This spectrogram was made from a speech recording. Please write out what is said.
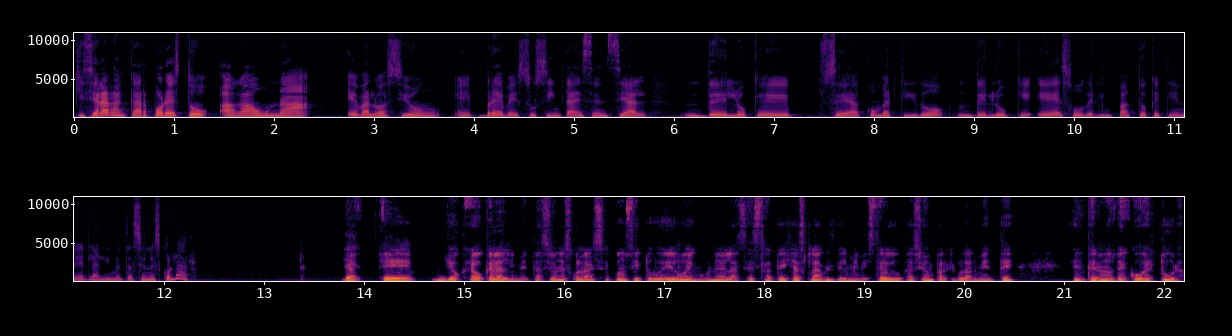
quisiera arrancar por esto. Haga una evaluación eh, breve, sucinta, esencial de lo que se ha convertido, de lo que es o del impacto que tiene la alimentación escolar. Ya, eh, yo creo que la alimentación escolar se ha constituido en una de las estrategias claves del Ministerio de Educación, particularmente en términos de cobertura.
